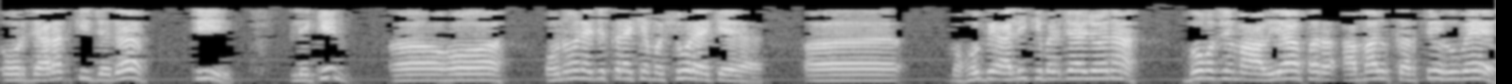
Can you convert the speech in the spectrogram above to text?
اور جارت کی جگہ تھی، لیکن انہوں نے جس طرح کے مشہور ہے کہ محب علی کی بجائے جو ہے نا، بغض معاویہ پر عمل کرتے ہوئے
